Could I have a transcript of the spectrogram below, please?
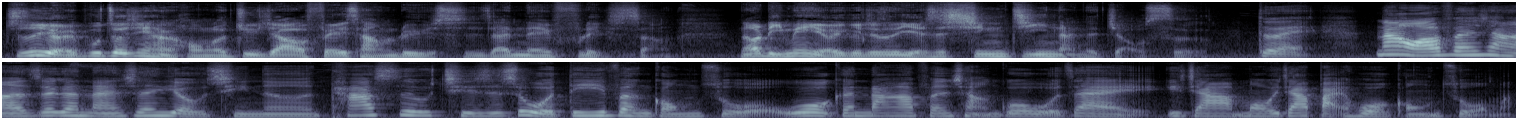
就是有一部最近很红的剧叫《非常律师》在 Netflix 上，然后里面有一个就是也是心机男的角色。对，那我要分享的这个男生友情呢，他是其实是我第一份工作，我有跟大家分享过我在一家某一家百货工作嘛，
